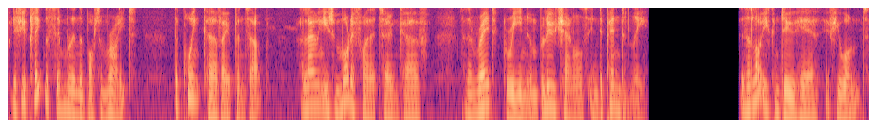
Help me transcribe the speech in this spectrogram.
But if you click the symbol in the bottom right, the point curve opens up, allowing you to modify the tone curve for the red, green and blue channels independently. There's a lot you can do here if you want.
